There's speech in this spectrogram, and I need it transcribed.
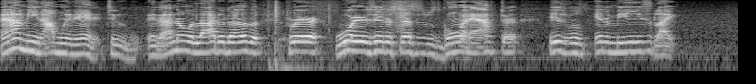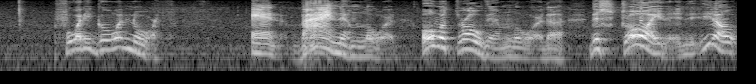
and I mean, I went at it too. And I know a lot of the other prayer warriors, intercessors was going after Israel's enemies, like 40 going north. And bind them, Lord. Overthrow them, Lord. Uh, destroy, you know,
